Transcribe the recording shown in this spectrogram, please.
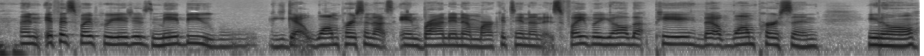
Mm-hmm. And if it's five creatives, maybe you get one person that's in branding and marketing, and it's five of y'all that pay that one person, you know,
